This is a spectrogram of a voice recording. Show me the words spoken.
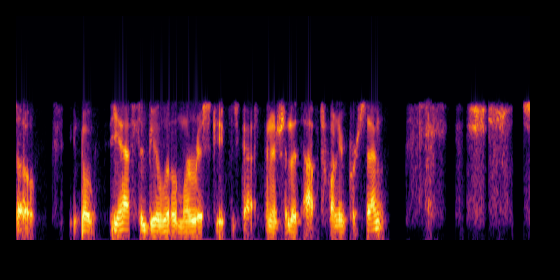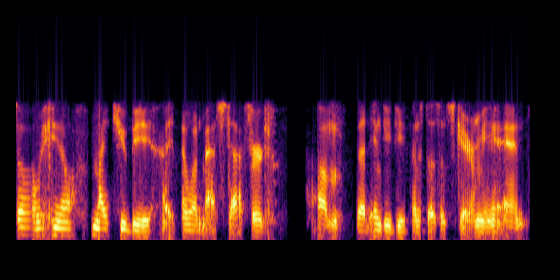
so you know you have to be a little more risky if you got to finish in the top twenty percent. So, you know, my QB, I, I went Matt Stafford. Um, that Indy defense doesn't scare me, and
